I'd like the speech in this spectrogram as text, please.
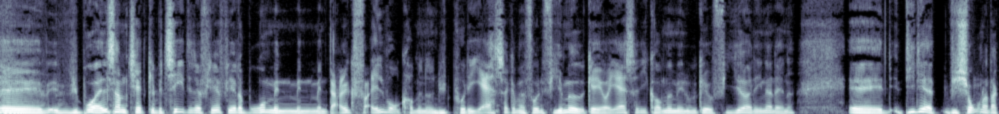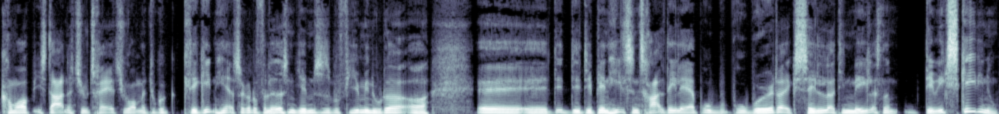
øh, vi bruger alle sammen ChatGPT, det er der flere og flere, der bruger, men, men, men der er jo ikke for alvor kommet noget nyt på det. Ja, så kan man få en firmaudgave, og ja, så er de kommet med en udgave 4 og det ene og det andet. Øh, de der visioner, der kommer op i starten af 2023 om, at du kan klikke ind her, så kan du få lavet sådan en hjemmeside på fire minutter, og øh, øh det, det, det bliver en helt central del af at bruge, bruge Word og Excel og din mail og sådan noget. Det er jo ikke sket endnu.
